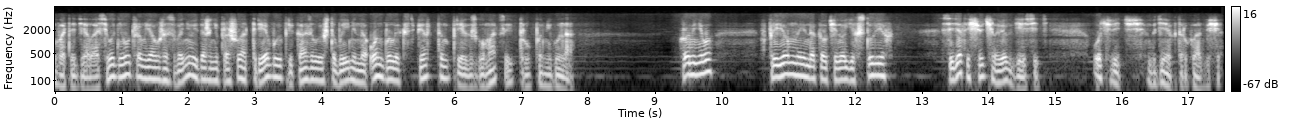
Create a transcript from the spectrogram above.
в это дело, а сегодня утром я уже звоню и даже не прошу, а требую, приказываю, чтобы именно он был экспертом при эксгумации трупа Мигуна. Кроме него, в приемной на колченогих стульях Сидят еще человек десять. Очередь к директору кладбища.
